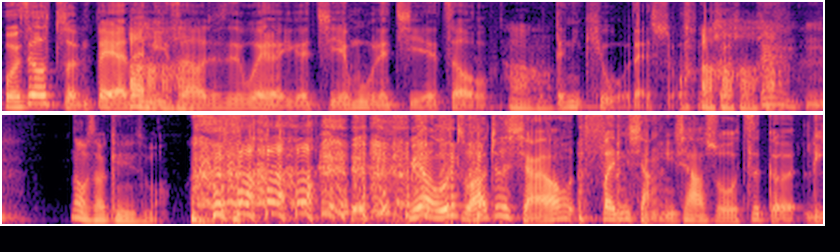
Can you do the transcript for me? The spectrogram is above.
我是有准备啊，但你知道，就是为了一个节目的节奏啊，等你 cue 我再说。啊，好好好，嗯。那我是要给你什么？没有，我主要就是想要分享一下说这个理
